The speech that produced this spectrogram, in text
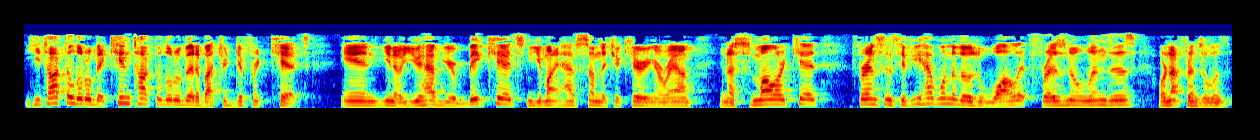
he talked a little bit. Ken talked a little bit about your different kits, and you know you have your big kits. You might have some that you're carrying around in a smaller kit. For instance, if you have one of those wallet Fresnel lenses, or not Fresnel,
